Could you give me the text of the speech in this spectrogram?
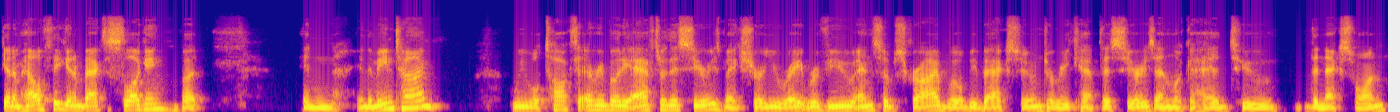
get him healthy, get him back to slugging. But in in the meantime, we will talk to everybody after this series. Make sure you rate, review, and subscribe. We'll be back soon to recap this series and look ahead to the next one.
